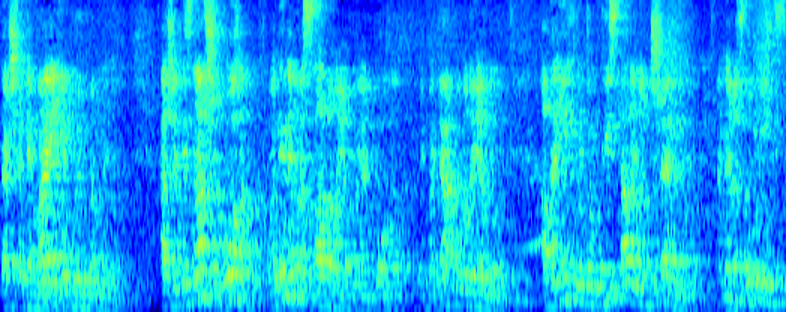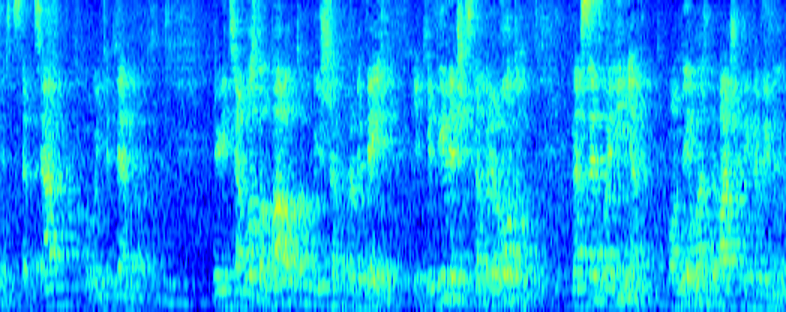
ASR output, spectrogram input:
так що немає їм виправлення. Адже пізнавши Бога, вони не прославили Його як Бога, не подякували йому, але їхні думки стали нікчемними, а нерозумні серця оповиті темрявою. Дивіться, апостол Павло тут пише про людей, які, дивлячись на природу, все творіння, вони можуть бачити невидиме,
